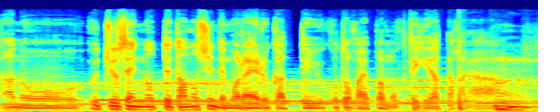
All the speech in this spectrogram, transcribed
あの宇宙船に乗って楽しんでもらえるかっていうことがやっぱ目的だったから、うん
